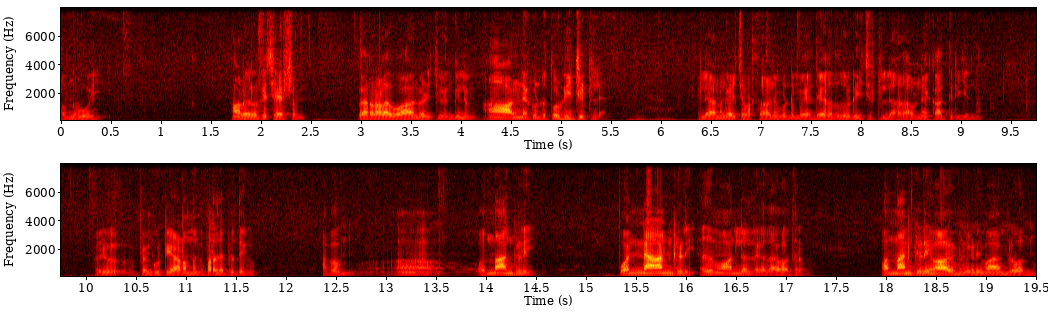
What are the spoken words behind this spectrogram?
പറന്നുപോയി. നാളുകൾക്ക് ശേഷം വേറൊരാളെ വിവാഹം കഴിച്ചു എങ്കിലും ആ ആളിനെ കൊണ്ട് തൊടിയിച്ചിട്ടില്ല. കല്യാണം കഴിച്ച ഭർത്താവിനെ കൊണ്ടും അദ്ദേഹത്തെ തൊടിയിച്ചിട്ടില്ല. അത് അവനെ കാത്തിരിക്കുന്ന ഒരു പെൺകുട്ടിയാണെന്നൊക്കെ പറഞ്ഞപ്പോഴത്തേക്കും അപ്പം ഒന്നാം കിളി പൊന്നാൺകിളി അത് മോഹൻലാലിന്റെ കഥാപാത്രം. വന്നാൻ കിളിമാവിമിൽ കിളിമാവിമിൽ വന്നു.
